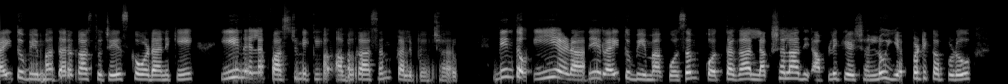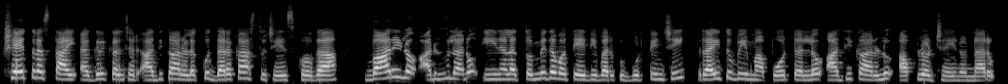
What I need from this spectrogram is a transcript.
రైతు బీమా దరఖాస్తు చేసుకోవడానికి ఈ నెల ఫస్ట్ వీక్లో అవకాశం కల్పించారు. దీంతో ఈ ఏడాది రైతు బీమా కోసం కొత్తగా లక్షలాది అప్లికేషన్లు ఎప్పటికప్పుడు క్షేత్రస్థాయి అగ్రికల్చర్ అధికారులకు దరఖాస్తు చేసుకోగా వారిలో అర్హులను ఈ నెల తొమ్మిదవ తేదీ వరకు గుర్తించి రైతు బీమా పోర్టల్లో అధికారులు అప్లోడ్ చేయనున్నారు.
